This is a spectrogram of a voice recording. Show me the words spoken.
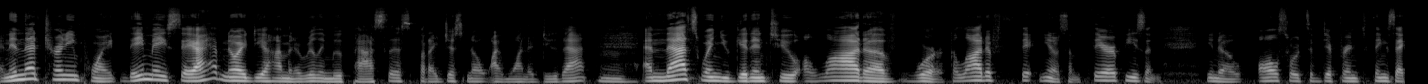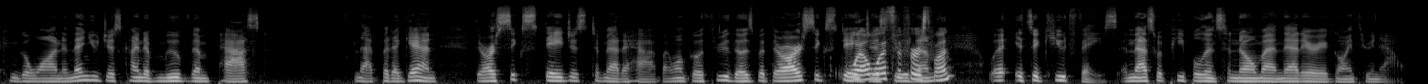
And in that turning point, they may say, I have no idea how I'm going to really move past this, but I just know I want to do that. Mm. And that's when you get into a lot of work, a lot of, th- you know, some therapies and, you know, all sorts of different things that can go on. And then you just kind of move them past that. But again, there are six stages to MetaHab. I won't go through those, but there are six stages. well, what's the first them. one? Well, it's acute phase, and that's what people in Sonoma and that area are going through now.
